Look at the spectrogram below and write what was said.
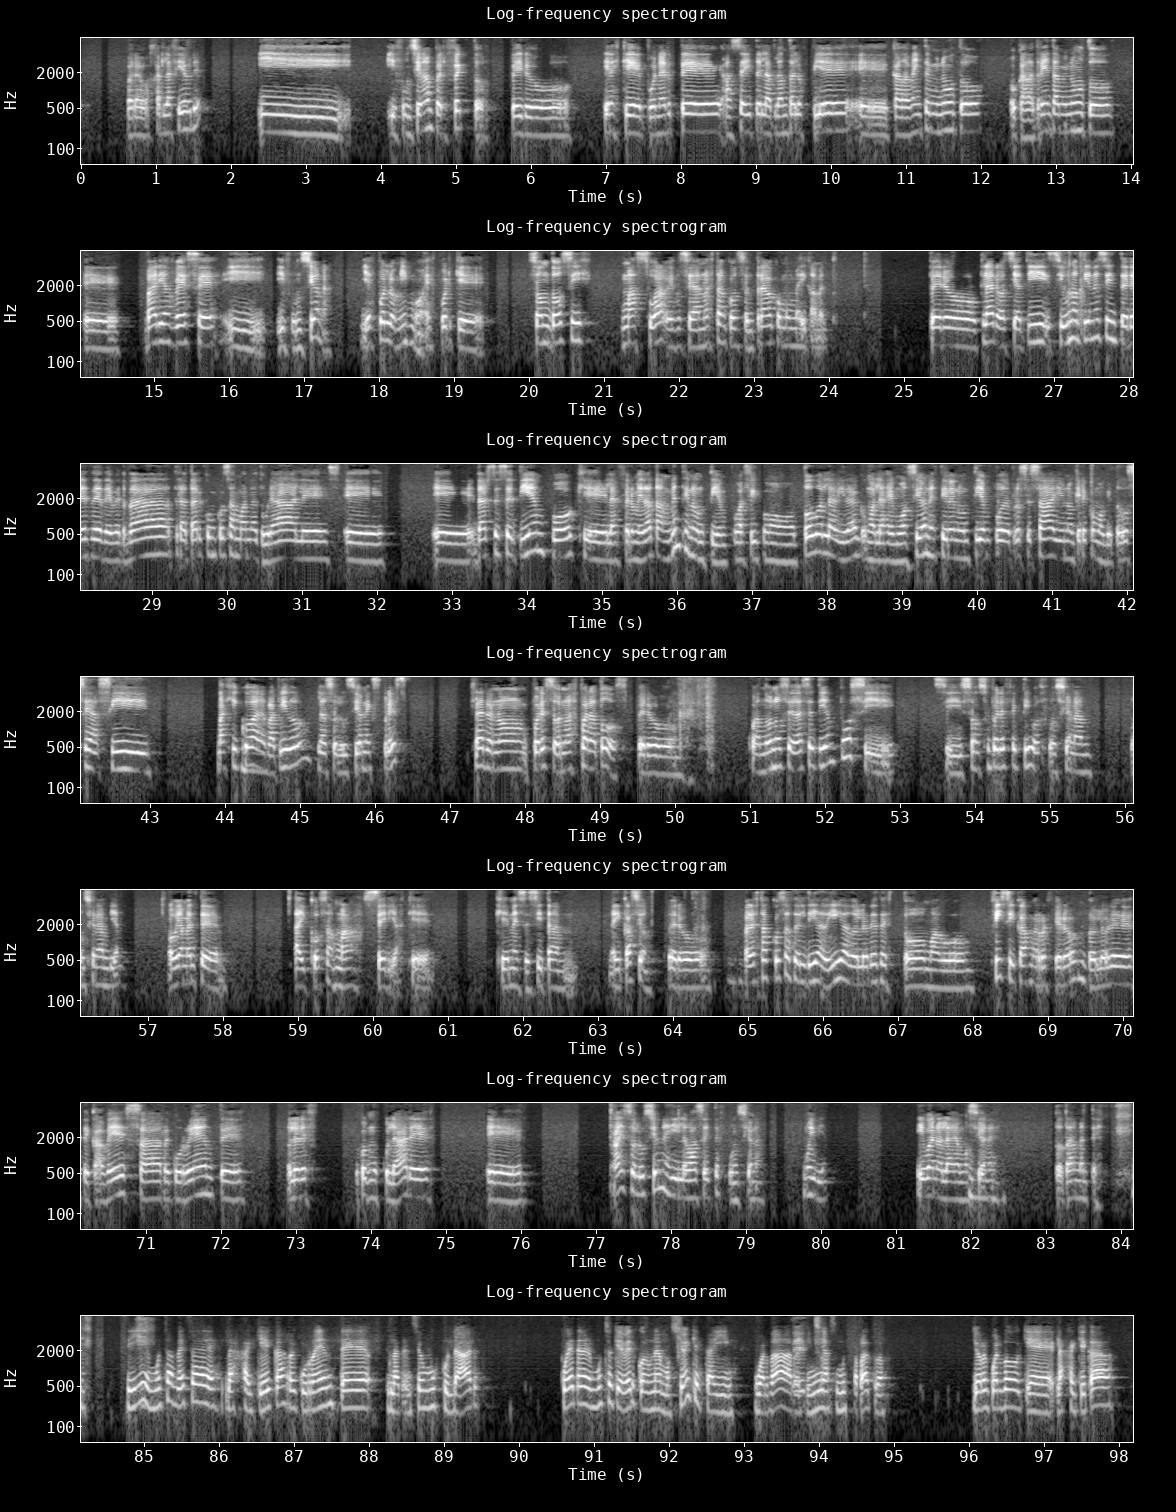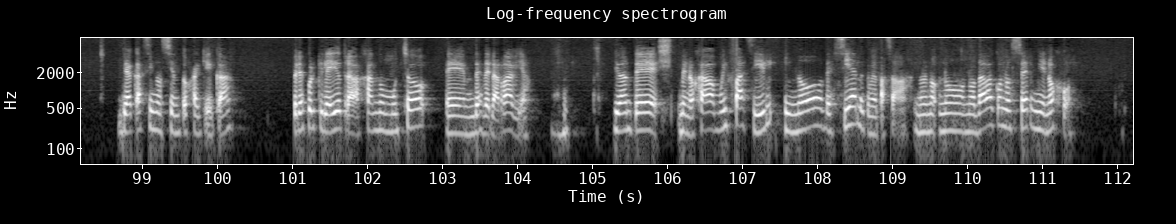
para bajar la fiebre, y, y funcionan perfecto, pero tienes que ponerte aceite en la planta de los pies eh, cada 20 minutos o cada 30 minutos. Eh, varias veces y, funciona. Y es por lo mismo, es porque son dosis más suaves, o sea, no es tan concentrado como un medicamento. Pero claro, si a ti, si uno tiene ese interés de de verdad tratar con cosas más naturales, eh, eh, darse ese tiempo, que la enfermedad también tiene un tiempo, así como todo en la vida, como las emociones tienen un tiempo de procesar y uno quiere como que todo sea así mágico, rápido, la solución express. Claro, no, por eso no es para todos, pero cuando uno se da ese tiempo, sí, sí son súper efectivos, funcionan, funcionan bien. Obviamente hay cosas más serias que, que necesitan medicación, pero para estas cosas del día a día, dolores de estómago, físicas me refiero, dolores de cabeza recurrentes, dolores con musculares. Eh, hay soluciones y los aceites funcionan muy bien. Y bueno, las emociones, totalmente. Sí, muchas veces las jaquecas recurrentes, la tensión muscular, puede tener mucho que ver con una emoción que está ahí guardada, reprimida hace mucho rato. Yo recuerdo que la jaqueca, ya casi no siento jaqueca, pero es porque le he ido trabajando mucho Em, desde la rabia. Yo antes me enojaba muy fácil y no decía lo que me pasaba, no, no, no, no daba a conocer mi enojo.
